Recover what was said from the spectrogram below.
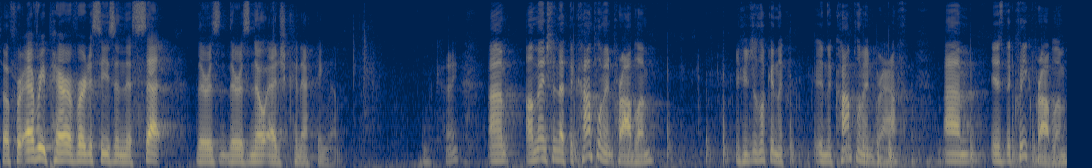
So for every pair of vertices in this set, there is, there is no edge connecting them. Okay? Um, I'll mention that the complement problem, if you just look in the, in the complement graph, um, is the clique problem.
